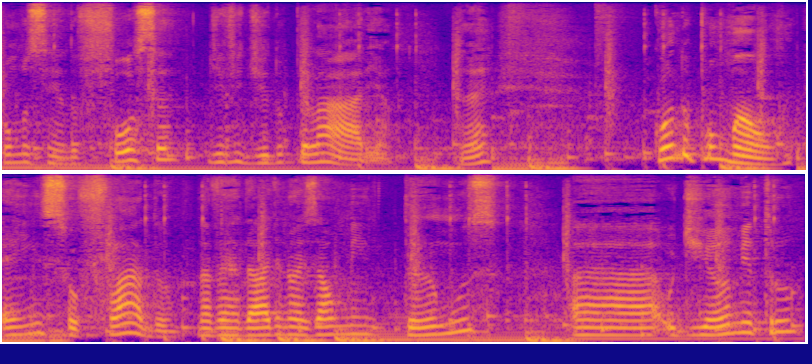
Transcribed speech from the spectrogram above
como sendo força dividido pela área. Né? Quando o pulmão é insuflado, na verdade nós aumentamos ah, o diâmetro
